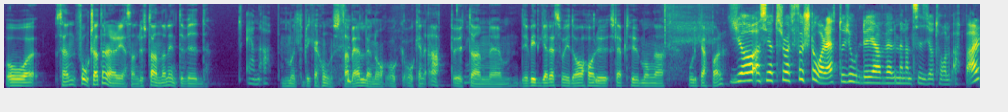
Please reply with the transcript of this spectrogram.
Och sen fortsatte den här resan. Du stannade inte vid En app. multiplikationstabellen och, och, och en app. Utan eh, det vidgades och idag har du släppt hur många olika appar? Ja, alltså jag tror att första året då gjorde jag väl mellan 10 och 12 appar.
